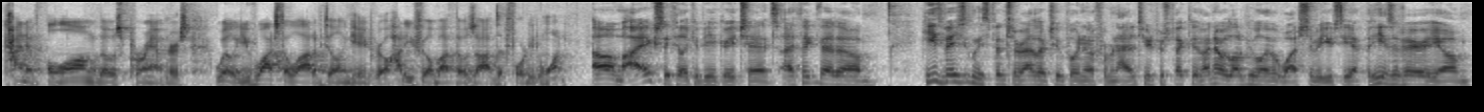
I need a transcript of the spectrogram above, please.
kind of along those parameters. Will, you've watched a lot of Dillon Gabriel. How do you feel about those odds at 40 to 1? Um, I actually feel like it'd be a great chance. I think that um, he's basically Spencer Rattler 2.0 from an attitude perspective. I know a lot of people haven't watched him at UCF, but he is a very um,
